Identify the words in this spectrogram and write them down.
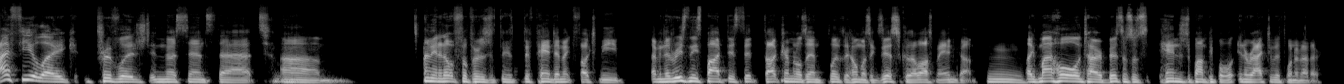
I feel like privileged in the sense that, Mm-hmm. um, I mean, I don't feel privileged. The, the pandemic fucked me. I mean, the reason these pod, this, thought criminals and politically homeless exist because I lost my income. Hmm, Like my whole entire business was hinged upon people interacting with one another.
